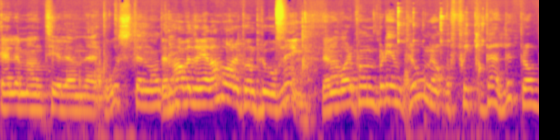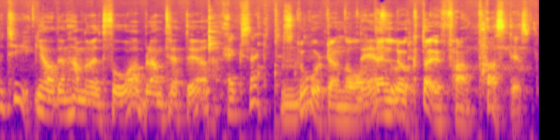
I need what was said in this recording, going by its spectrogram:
Eller man till en eh, ost eller någonting. Den har väl redan varit på en provning? Den har varit på en blindprovning och fick väldigt bra betyg. Ja, den hamnar väl tvåa bland 30 öl. Exakt. Stort ändå. Det är Den stort. luktar ju fantastiskt.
